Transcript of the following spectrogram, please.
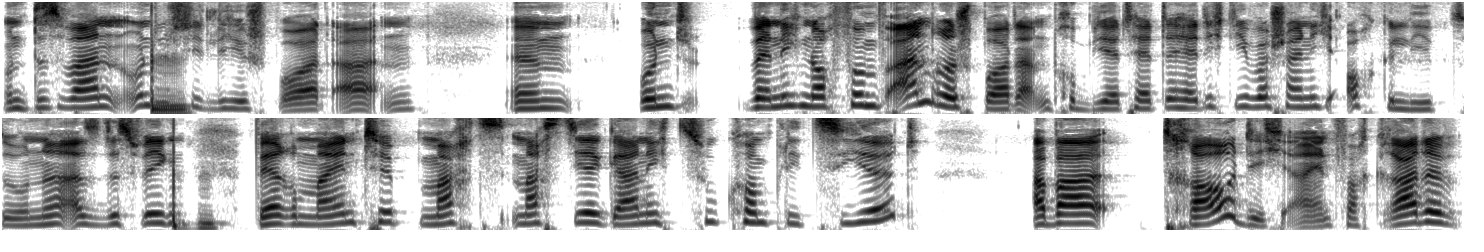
Und das waren unterschiedliche hm. Sportarten. Ähm, und wenn ich noch fünf andere Sportarten probiert hätte, hätte ich die wahrscheinlich auch geliebt. So, ne? Also deswegen mhm. wäre mein Tipp, mach's, mach's dir gar nicht zu kompliziert, aber trau dich einfach. Gerade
